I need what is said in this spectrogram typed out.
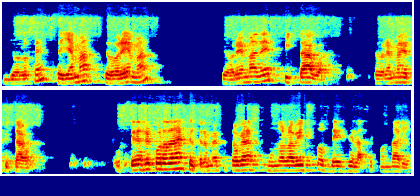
yo lo sé, se llama teorema, teorema de Pitágoras, teorema de Pitágoras. Ustedes recordarán que el teorema de Pitágoras uno lo ha visto desde la secundaria.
